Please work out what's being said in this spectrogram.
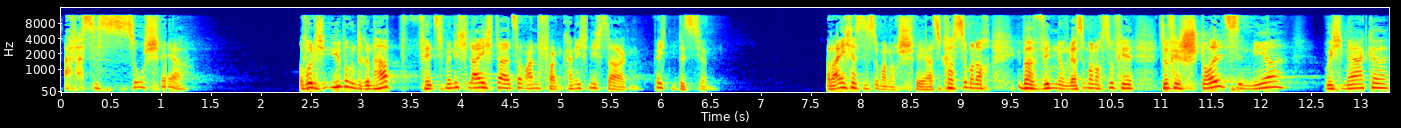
Aber es ist so schwer. Obwohl ich Übung drin habe, fällt es mir nicht leichter als am Anfang, kann ich nicht sagen. Vielleicht ein bisschen. Aber eigentlich ist es immer noch schwer. Es kostet immer noch Überwindung. Da ist immer noch so viel, so viel Stolz in mir, wo ich merke,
